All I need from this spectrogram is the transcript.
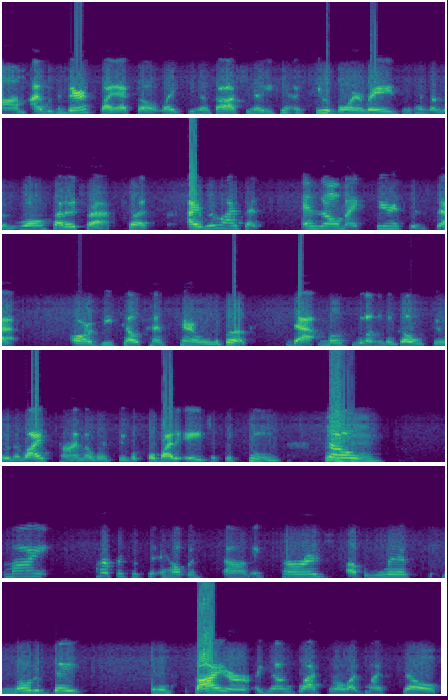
um, I was embarrassed by. It. I felt like, you know, gosh, you know, you can't. You were born and raised with him on the wrong side of the tracks. But I realized that, and in all my experiences that are detailed transparently in the book, that most people don't even go through in a lifetime. I went through before by the age of 15. So mm-hmm. my purpose is to help um, encourage, uplift, motivate, and inspire a young black girl like myself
